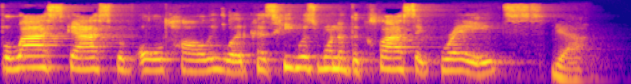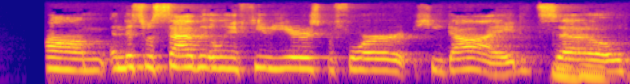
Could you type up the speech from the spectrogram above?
the last gasp of old Hollywood because he was one of the classic greats. Yeah. Um, and this was sadly only a few years before he died. So mm-hmm.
